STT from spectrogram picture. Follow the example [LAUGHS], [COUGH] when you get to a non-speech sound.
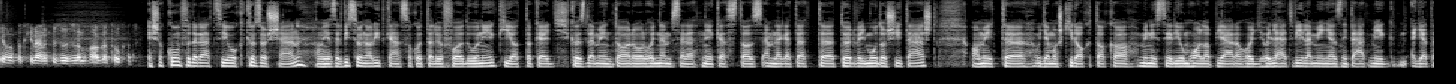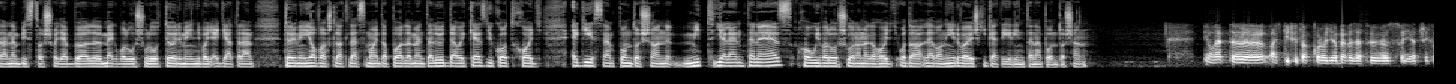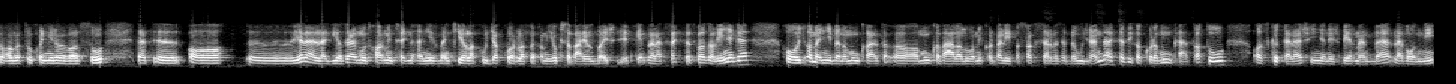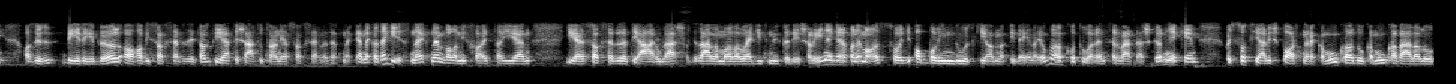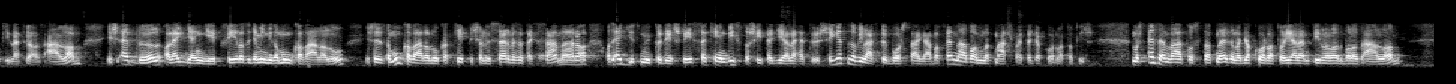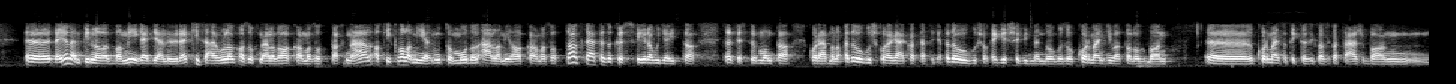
Jó napot kívánok, üdvözlöm a hallgatókat! És a konfederációk közösen, ami ezért viszonylag ritkán szokott előfordulni, kiadtak egy közleményt arról, hogy nem szeretnék ezt az emlegetett törvénymódosítást, amit ugye most kiraktak a minisztérium honlapjára, hogy, hogy lehet véleményezni, tehát még egyáltalán nem biztos, hogy ebből megvalósuló törvény, vagy egyáltalán törvényjavaslat lesz majd a parlament előtt, de hogy kezdjük ott, hogy egészen pontosan mit jelentene ez, ha úgy valósulna meg, ahogy oda le van írva, és kiket érintene pontosan? Jó, hát egy kicsit akkor, hogy a bevezetőhöz, hogy értsék a hallgatók, hogy miről van szó. Tehát a jelenlegi az elmúlt 31 nehány évben kialakult gyakorlatnak, ami jogszabályokban is egyébként le lett fektetve, az a lényege, hogy amennyiben a, munka, a munkavállaló, amikor belép a szakszervezetbe úgy rendelkezik, akkor a munkáltató az köteles ingyen és bérmentbe levonni az ő béréből a havi szakszervezeti tagdíját és átutalni a szakszervezetnek. Ennek az egésznek nem valami fajta ilyen, ilyen szakszervezeti árulás, vagy az állammal való együttműködés a lényege, hanem az, hogy abból indult ki annak idején a jogalkotó a rendszerváltás környékén, hogy szociális partnerek a munkaadók, a munkavállalók, illetve az állam, és ebből a leggyengébb fél az ugye mindig a munkavállaló, és ez a munkavállalókat képviselő szervezetek számára az együttműködés részeként biztosít egy ilyen lehetőséget. Ez a világ több országában fennáll, vannak másfajta gyakorlatok is. Most ezen változtatna, ezen a gyakorlaton jelen pillanatban az állam, de jelen pillanatban még egyelőre kizárólag azoknál az alkalmazottaknál, akik valamilyen úton, módon állami alkalmazottak, tehát ez a közféra, ugye itt a szerkesztő mondta korábban a pedagógus kollégákat, tehát ugye pedagógusok, egészségügyben dolgozó kormányhivatalokban, kormányzati közigazgatásban,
